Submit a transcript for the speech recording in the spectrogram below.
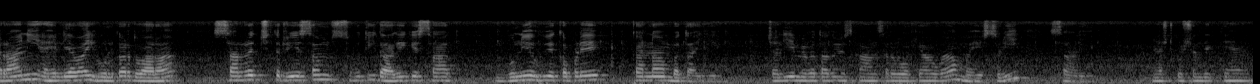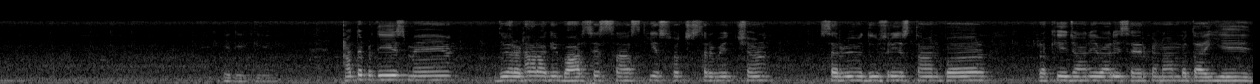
रानी अहिल्याबाई होलकर द्वारा संरक्षित रेशम सूती धागे के साथ बुने हुए कपड़े का नाम बताइए। चलिए मैं बता दूँ इसका आंसर होगा क्या होगा? महेश्वरी साड़ी। नेक्स्ट क्वेश्चन देखते हैं। ये देखिए। मध्य प्रदेश में 2018 के वार्षिक शासकीय स्वच्छ सर्वेक्षण, सर्वे में दूसरे स्थान पर रखे जाने वाले शहर का नाम बताइए।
